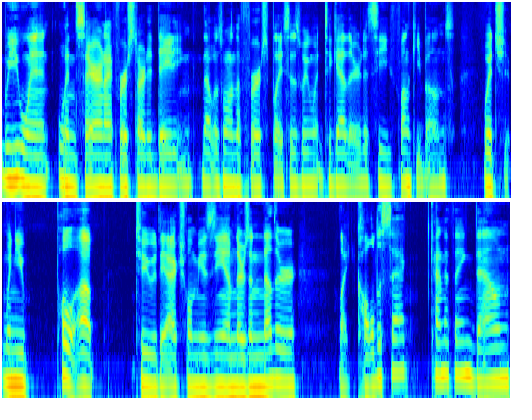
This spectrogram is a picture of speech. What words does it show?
we went when Sarah and I first started dating. That was one of the first places we went together to see Funky Bones. Which, when you pull up to the actual museum, there's another like cul-de-sac kind of thing down,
